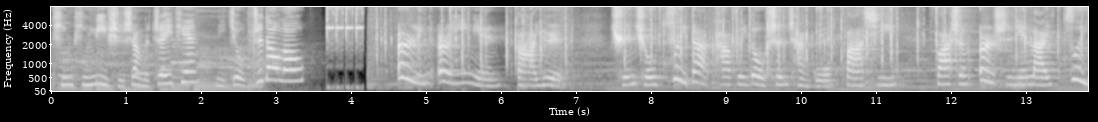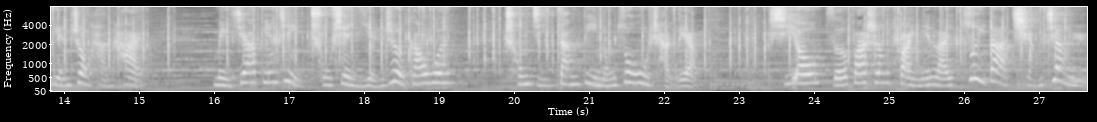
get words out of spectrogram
听听历史上的这一天，你就知道喽。二零二一年八月，全球最大咖啡豆生产国巴西。发生二十年来最严重寒害，美加边境出现炎热高温，冲击当地农作物产量。西欧则发生百年来最大强降雨，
